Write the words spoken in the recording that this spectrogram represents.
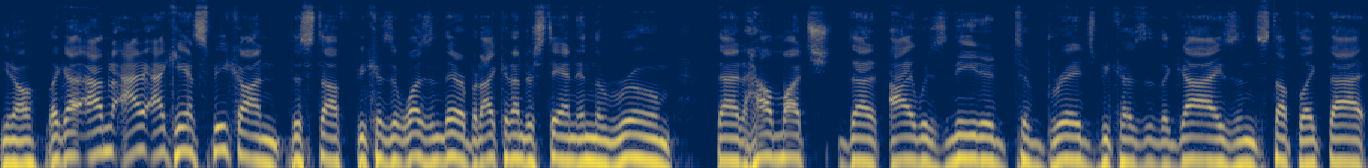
you know like I, I'm I, I can't speak on this stuff because it wasn't there but I can understand in the room that how much that I was needed to bridge because of the guys and stuff like that.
